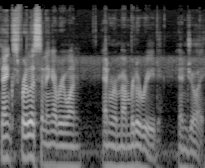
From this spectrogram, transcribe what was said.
Thanks for listening, everyone, and remember to read. Enjoy.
